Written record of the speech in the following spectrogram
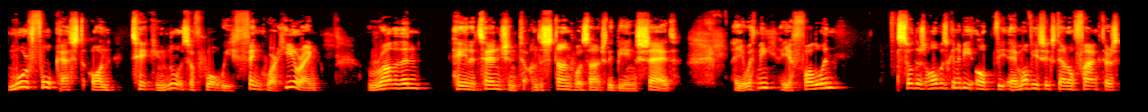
more focused on taking notes of what we think we're hearing, rather than paying attention to understand what's actually being said. Are you with me? Are you following? So there's always going to be obvi um, obvious external factors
